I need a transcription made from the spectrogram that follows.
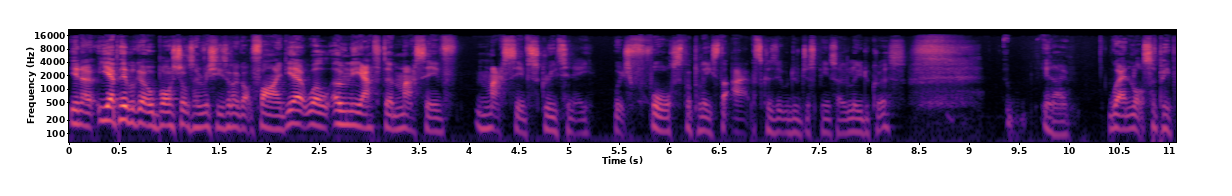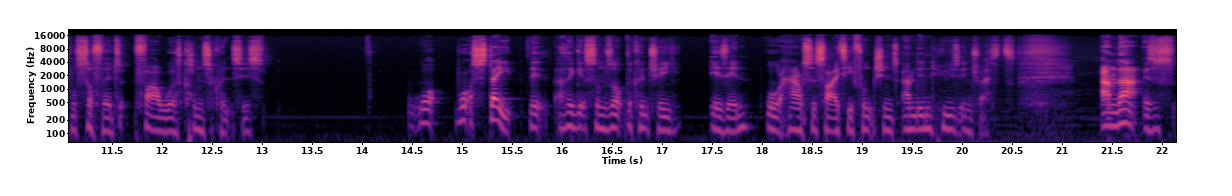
you know, yeah, people go, "Oh, Boris Johnson, Sunak got fined." Yeah, well, only after massive, massive scrutiny, which forced the police to act because it would have just been so ludicrous. You know, when lots of people suffered far worse consequences. What what a state it, I think it sums up the country is in, or how society functions, and in whose interests. And that is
